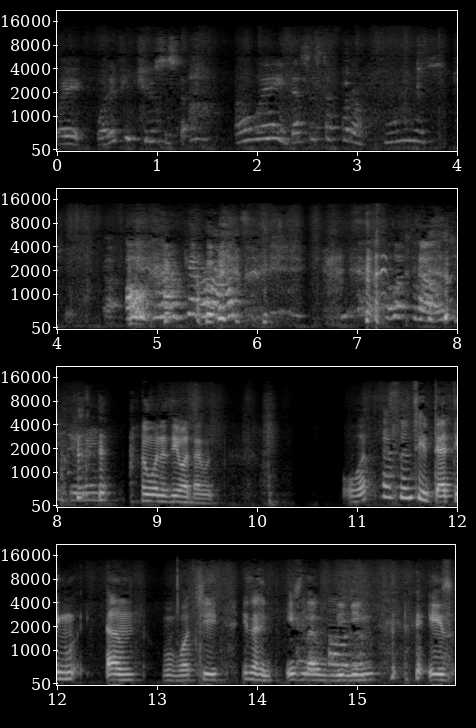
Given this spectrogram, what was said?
Wait, what if you choose the stuff? Oh wait, that's the stuff for the homeless. Uh, oh god, get her out! what the hell is she doing? I want to see what that was. What happens if that thing, um, what she is not is not Oh, no. digging is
